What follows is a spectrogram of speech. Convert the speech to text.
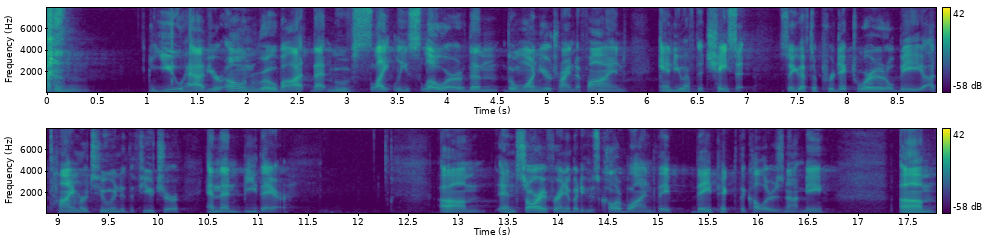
you have your own robot that moves slightly slower than the one you're trying to find, and you have to chase it. So you have to predict where it'll be a time or two into the future, and then be there. Um, and sorry for anybody who's colorblind. They, they picked the colors, not me. Um,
